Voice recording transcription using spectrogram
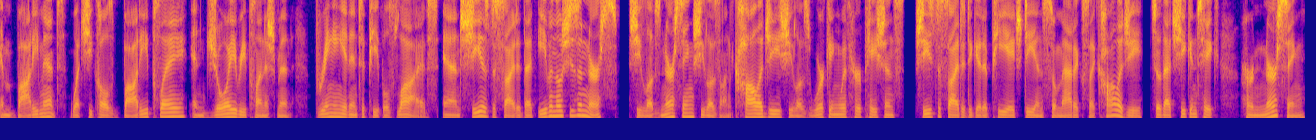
embodiment, what she calls body play and joy replenishment, bringing it into people's lives. And she has decided that even though she's a nurse, she loves nursing, she loves oncology, she loves working with her patients. She's decided to get a PhD in somatic psychology so that she can take her nursing,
